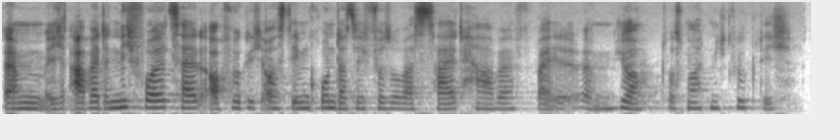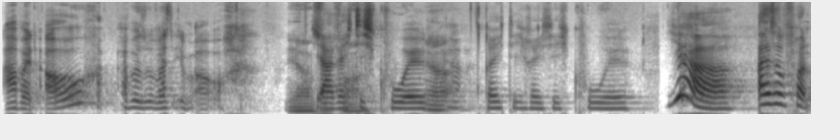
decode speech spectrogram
Ähm, ich arbeite nicht Vollzeit, auch wirklich aus dem Grund, dass ich für sowas Zeit habe, weil ähm, ja, das macht mich glücklich. Arbeit auch, aber sowas eben auch. Ja, ja richtig cool. Ja. Richtig, richtig cool. Ja, also von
